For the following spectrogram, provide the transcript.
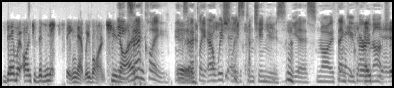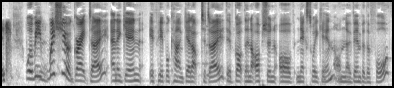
then we're on to the next thing that we want, you know? Exactly, exactly. Our wish list continues. Yes, no, thank you very much. yes. Well, we wish you a great day. And again, if people can't get up today, they've got an option of next weekend on November the 4th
